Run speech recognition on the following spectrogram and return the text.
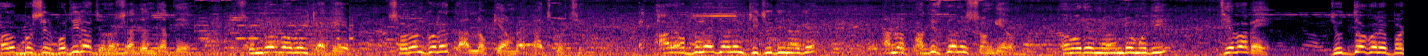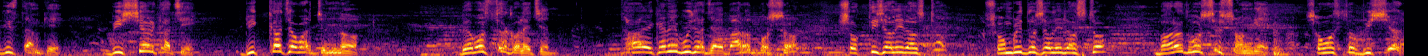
ভারতবর্ষের প্রতিটা জনসাধারণ যাতে সুন্দরভাবে এটাকে স্মরণ করে, তার লক্ষ্যে আমরা কাজ করছি। আর আপনারা জানেন, কিছুদিন আগে আমরা পাকিস্তানের সঙ্গেও আমাদের নরেন্দ্র মোদী যেভাবে যুদ্ধ করে পাকিস্তানকে বিশ্বের কাছে ভিক্ষা চাওয়ার জন্য ব্যবস্থা করেছেন, তা এখানে বোঝা যায়, ভারতবর্ষ শক্তিশালী রাষ্ট্র। সমৃদ্ধশালী রাষ্ট্র ভারতবর্ষের সঙ্গে সমস্ত বিশ্বের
